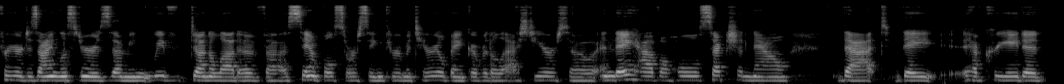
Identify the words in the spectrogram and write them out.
for your design listeners, I mean, we've done a lot of uh, sample sourcing through Material Bank over the last year or so, and they have a whole section now that they have created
